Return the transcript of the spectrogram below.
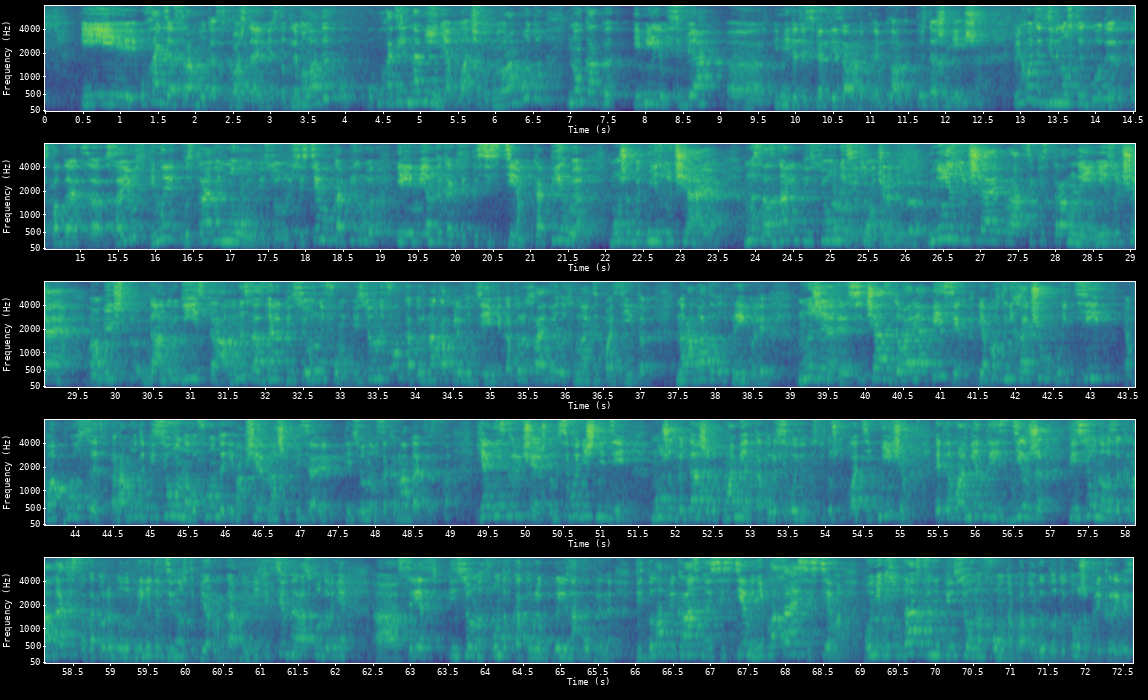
и уходя с работы, освобождая место для молодых, уходили на менее оплачиваемую работу, но как бы имели у себя, э, имели для себя две заработные платы, пусть даже меньше. Приходят 90-е годы, распадается Союз, и мы выстраиваем новую пенсионную систему, копируя элементы каких-то систем, копируя, может быть, не изучая. Мы создали пенсионный Хорошее фонд, да. не изучая практики страны, не изучая другие а, страны. Да, да, другие страны. Мы создали пенсионный фонд. Пенсионный фонд, который накапливал деньги, который хранил их на депозитах, нарабатывал прибыли. Мы же э, сейчас, говоря о пенсиях, я просто не хочу уйти вопросы работы пенсионного фонда и вообще нашего э, пенсионного законодательства. Я не исключаю, что на сегодняшний день, может быть, даже вот момент, который сегодня наступил, что платить нечем, это моменты издержек пенсионного законодательства, которое было принято в 1991 году. Неэффективное расходование э, средств пенсионных фондов, которые были накоплены. Ведь была прекрасная система, неплохая система по негосударственным пенсионным фондам, потом выплаты тоже прикрылись.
